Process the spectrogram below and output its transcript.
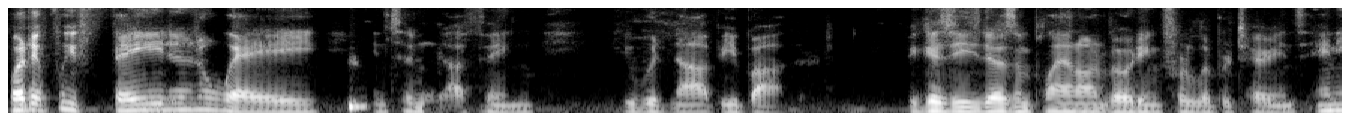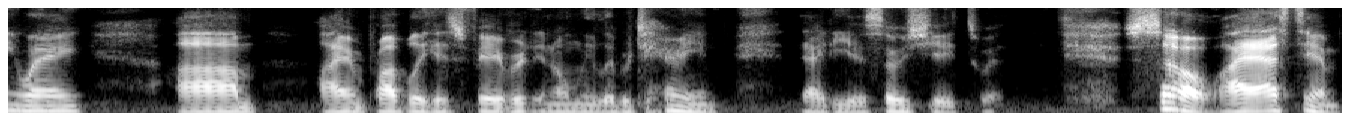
But if we faded away into nothing, he would not be bothered because he doesn't plan on voting for libertarians anyway. Um, I am probably his favorite and only libertarian that he associates with. So I asked him.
